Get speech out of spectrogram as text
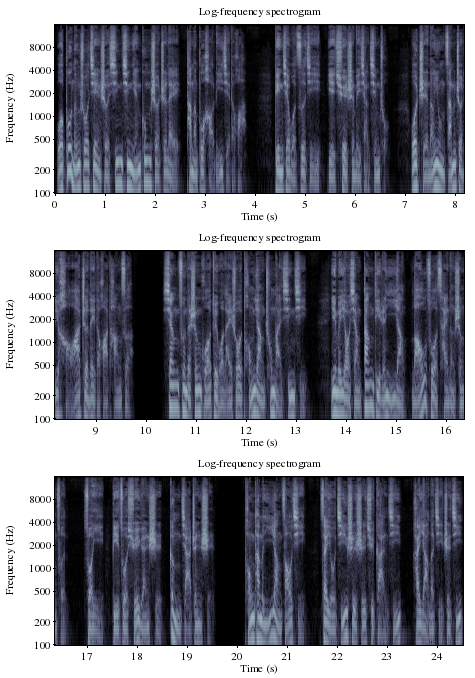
我不能说建设新青年公社之类他们不好理解的话，并且我自己也确实没想清楚，我只能用咱们这里好啊这类的话搪塞。乡村的生活对我来说同样充满新奇，因为要像当地人一样劳作才能生存，所以比做学员时更加真实。同他们一样早起。在有急事时去赶集，还养了几只鸡，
